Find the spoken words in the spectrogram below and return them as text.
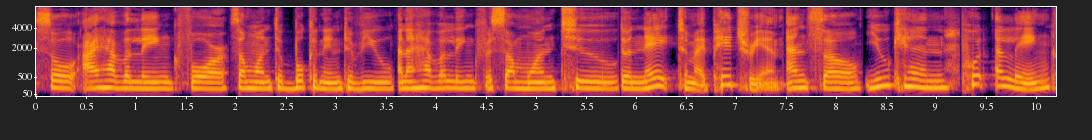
So, I have a link for someone to book an interview, and I have a link for someone to donate to my Patreon. And so, you can put a link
